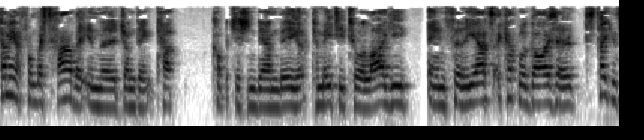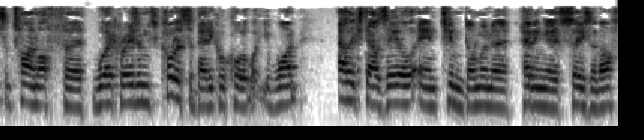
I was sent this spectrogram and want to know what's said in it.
Coming up from West Harbour in the John Dent Cup competition down there, you've got Kamiti Tuolagi, and for the outs, a couple of guys that are taking some time off for work reasons. Call it sabbatical, call it what you want. Alex Dalziel and Tim Donlan are having a season off.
